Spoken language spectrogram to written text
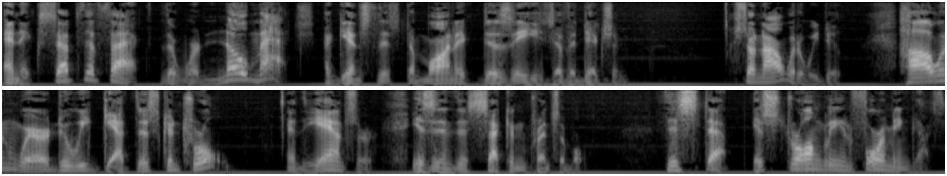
and accept the fact that we're no match against this demonic disease of addiction. So now what do we do? How and where do we get this control? And the answer is in this second principle. This step is strongly informing us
